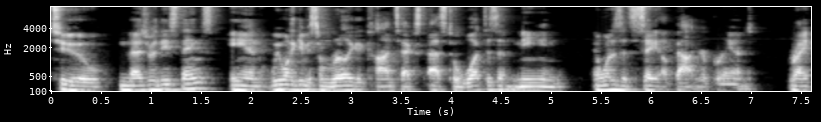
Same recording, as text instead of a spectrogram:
to measure these things. And we want to give you some really good context as to what does it mean and what does it say about your brand, right?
